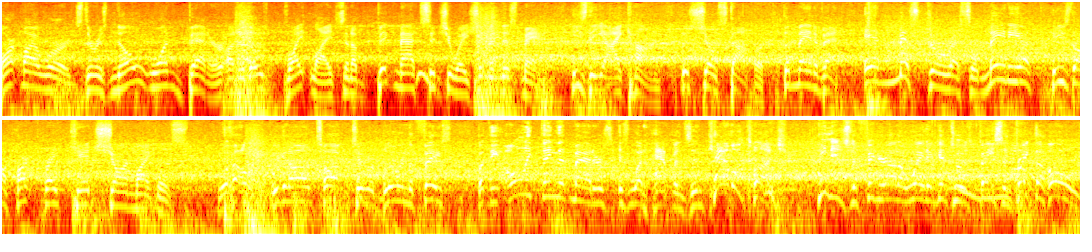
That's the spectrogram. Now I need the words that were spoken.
Mark my words, there is no one better under those bright lights in a big match situation than this man. He's the icon, the showstopper, the main event, and Mr. WrestleMania, he's the Heartbreak Kid, Shawn Michaels. Well, we can all talk until we're blue in the face, but the only thing that matters is what happens in camel clutch. He needs to figure out a way to get to his base and break the hold.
